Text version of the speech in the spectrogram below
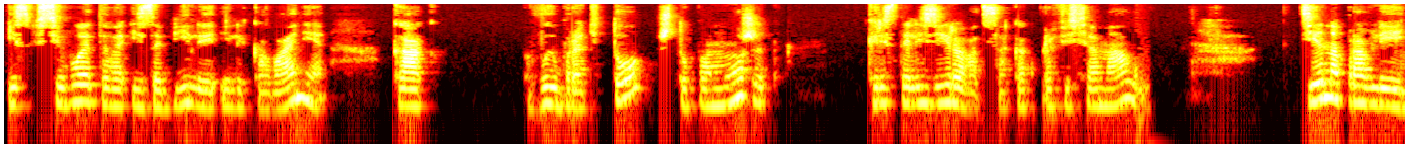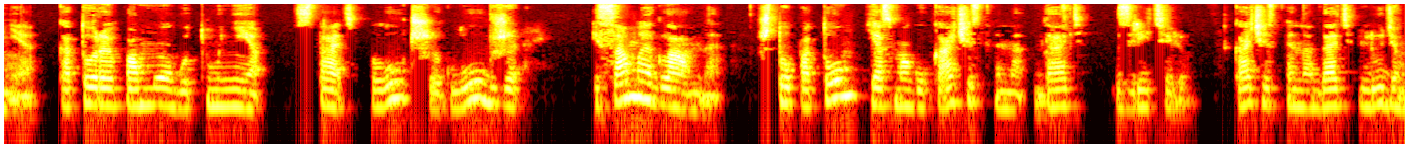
Из всего этого изобилия и ликования, как выбрать то, что поможет кристаллизироваться как профессионалу, те направления, которые помогут мне стать лучше, глубже, и самое главное, что потом я смогу качественно дать зрителю, качественно дать людям,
